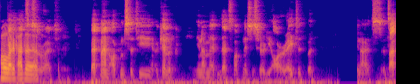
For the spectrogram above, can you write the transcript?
a whole lot of other. Right. Batman Arkham City. Okay, look, you know that's not necessarily R-rated, but you know it's it's up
